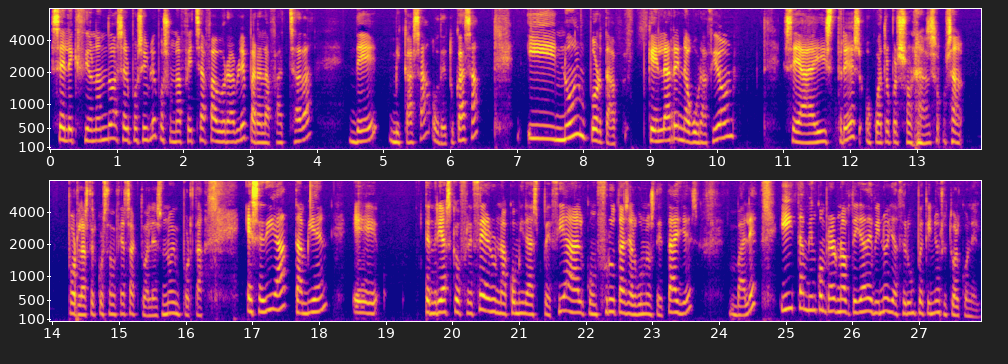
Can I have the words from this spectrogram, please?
Seleccionando a ser posible pues una fecha favorable para la fachada de mi casa o de tu casa y no importa que en la reinauguración seáis tres o cuatro personas, o sea, por las circunstancias actuales, no importa. Ese día también eh, tendrías que ofrecer una comida especial con frutas y algunos detalles, ¿vale? Y también comprar una botella de vino y hacer un pequeño ritual con él.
